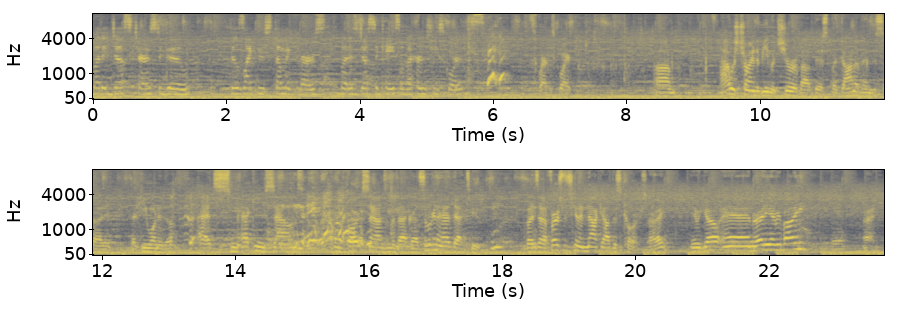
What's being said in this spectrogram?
but it just turns to goo. Feels like your stomach bursts, but it's just a case of the Hershey squirts. Squirt, squirt. I was trying to be mature about this, but Donovan decided that he wanted to add smacking sounds and fart sounds in the background. So we're gonna add that too. But uh, first, we're just gonna knock out this chorus. All right, here we go. And ready, everybody? Yeah. All right.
